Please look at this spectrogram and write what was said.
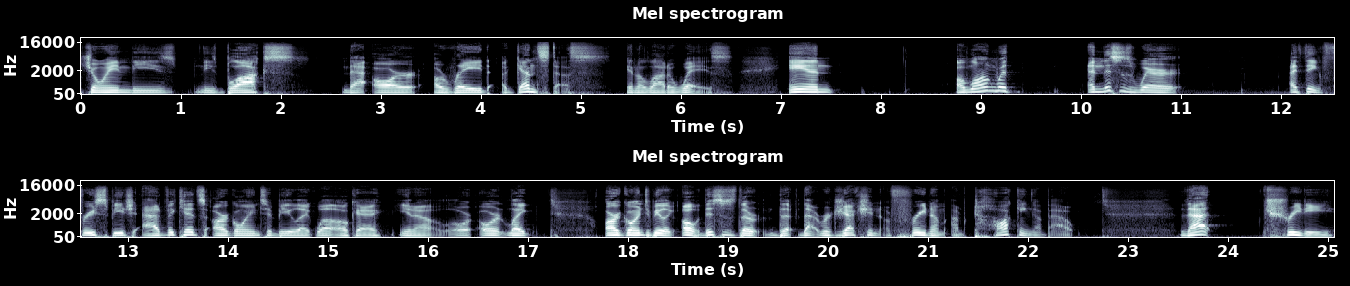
join these these blocks that are arrayed against us in a lot of ways. And along with and this is where I think free speech advocates are going to be like, well, okay, you know, or or like are going to be like, oh, this is the, the that rejection of freedom I'm talking about. That treaty,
